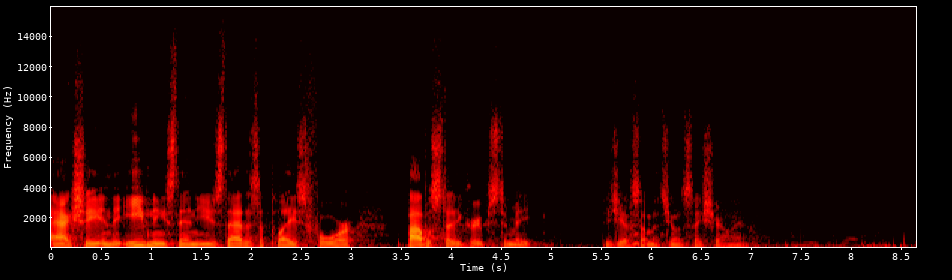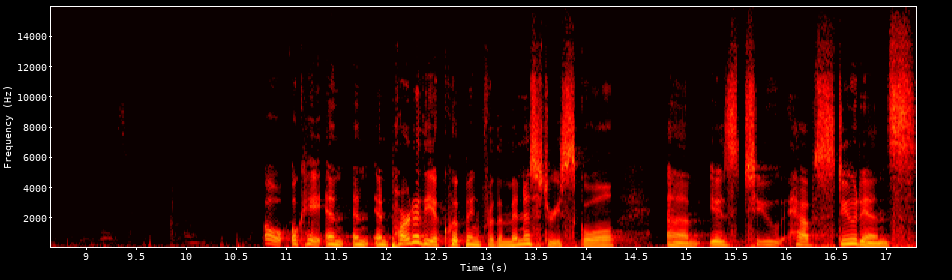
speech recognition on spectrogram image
actually in the evenings then use that as a place for Bible study groups to meet. Did you have something that you want to say, Cheryl Oh, okay. And, and, and part of the equipping for the ministry school um, is to have students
